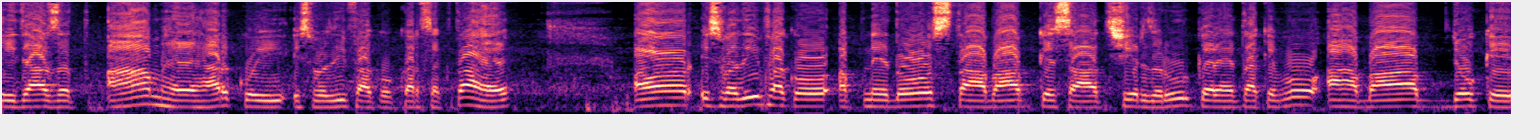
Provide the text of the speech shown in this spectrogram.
اجازت عام ہے، ہر کوئی اس وظیفہ کو کر سکتا ہے۔ اور اس وظیفہ کو اپنے دوست، احباب کے ساتھ شیئر ضرور کریں تاکہ وہ احباب جو کہ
